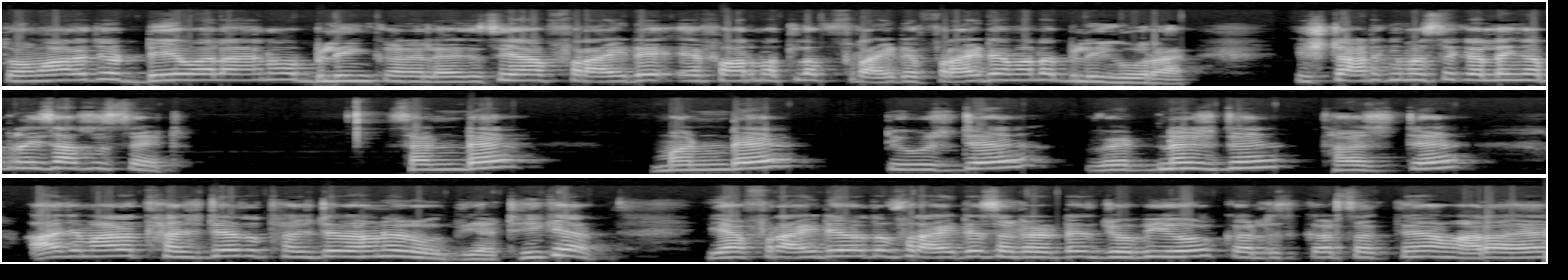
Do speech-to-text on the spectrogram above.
तो हमारा जो डे वाला है ना, वो बिलिंग करने लगा। जैसे यहाँ फ्राइडे एफ़ आर मतलब फ्राइडे फ्राइडे हमारा बिलिंग हो रहा है। स्टार्ट में से कर लेंगे अपने हिसाब से set Sunday Monday Tuesday Wednesday Thursday. आज हमारा थर्सडे तो थर्सडे हमने रोक दिया, ठीक है? या फ्राइडे हो तो फ्राइडे, सैटरडे, जो भी हो, कर कर सकते हैं। हमारा है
